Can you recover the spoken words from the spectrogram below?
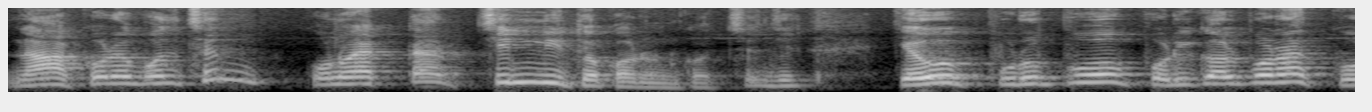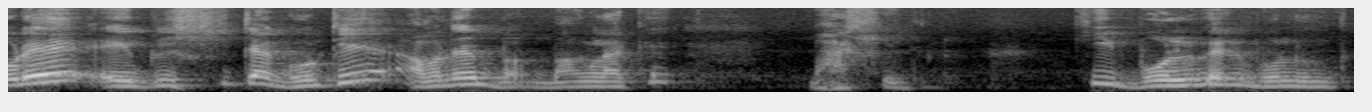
না করে বলছেন, কোনো একটা চিহ্নিতকরণ করছেন যে কেউ পূর্ব পরিকল্পনা করে এই বৃষ্টিটা ঘটিয়ে আমাদের বাংলাকে ভাসিয়ে দিল। কী বলবেন বলুন তো?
